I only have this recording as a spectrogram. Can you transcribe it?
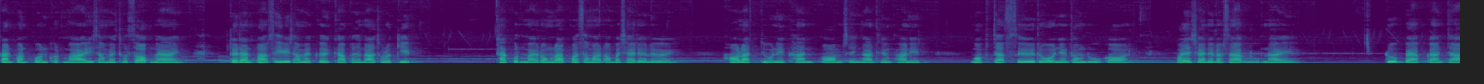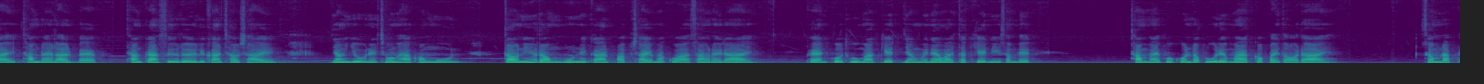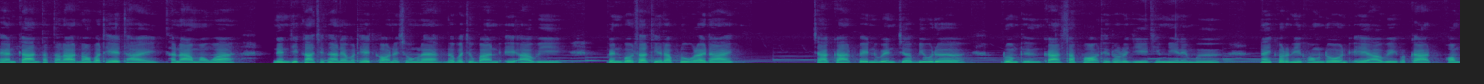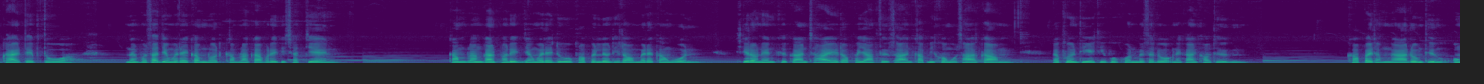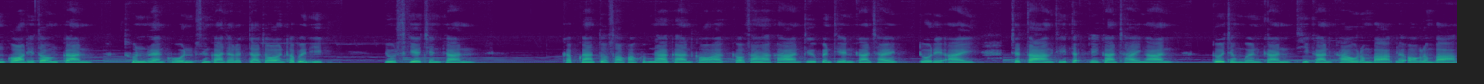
การผ่อนปลนกฎหมายที่ทำให้ทดสอบง่าย และด้านภาษีที่ทำให้เกิดการพัฒนาธุรกิจ ถ้ากฎหมายรองรับก็สามารถเอาไปใช้ได้เลยฮอรัฐอยู่ในขั้นพร้อมใช้งานเชิงพาณิชย์ งบจัดซื้อโดรนยังต้องดูก่อน ว่าจะใช้ในลักษณะรูปไหน รูปแบบการจ่ายทำได้หลายแบบ ทั้งการซื้อเลยหรือการเช่าใช้ ยังอยู่ในช่วงหาข้อมูล ตอนนี้เรามุ่งในการปรับใช้มากกว่าสร้างไรายได้ แผน go to market ยังไม่แน่ว่าถ้าเคสนี้สำเร็จทำให้ผู้คนรับรู้ได้มากก็ไปต่อได้สำหรับแผนการทำตลาดนอกประเทศไทย ธนามองว่าเน้นที่การใช้งานในประเทศก่อนในช่วงแรกโดยปัจจุบัน ARV เป็นบริษัทที่รับรู้รายได้ จากการเป็น Venture Builder รวมถึงการซัพพอร์ตเทคโนโลยีที่มีในมือ ในกรณีของโดรน ARV ประกาศพร้อมขายเต็มตัว นั้นบริษัทยังไม่ได้กำหนดกำลังการผลิตที่ชัดเจนกำลังการผลิตยังไม่ได้ดูเพราะเป็นเรื่องที่เราไม่ได้กังวล ที่เราเน้นคือการใช้เราพยายามสื่อสารกับนิคมอุตสาหกรรม และพื้นที่ที่ผู้คนไม่สะดวกในการเข้าถึง เข้าไปทำงานรวมถึงองค์กรที่ต้องการทุนแรงคน ซึ่งการจราจรก็เป็นอีกยูสเคสเช่นกัน กับการตรวจสอบความคืบหน้าการก่ออาก่อสร้างอาคาร ถือเป็นเทรนการใช้ตัว AI จะต่างที่ที่การใช้งาน โดยจะเหมือนกันที่การเข้าลำบากและออกลำบาก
